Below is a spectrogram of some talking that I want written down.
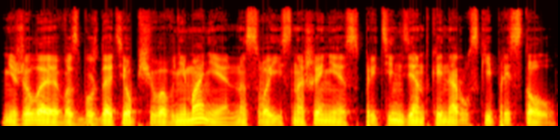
Не желая возбуждать общего внимания на свои сношения с претенденткой на русский престол,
